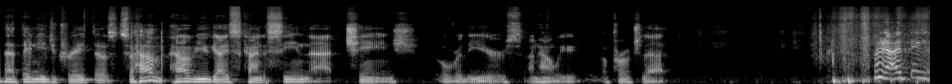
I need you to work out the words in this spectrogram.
that they need to create those. So how, how have you guys kind of seen that change over the years on how we approach that? I mean, I think,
